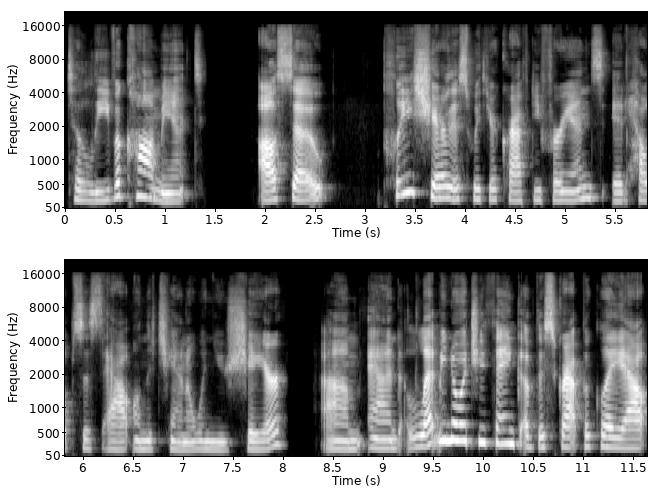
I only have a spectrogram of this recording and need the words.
to leave a comment. Also, please share this with your crafty friends. It helps us out on the channel when you share. Um, and let me know what you think of the scrapbook layout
